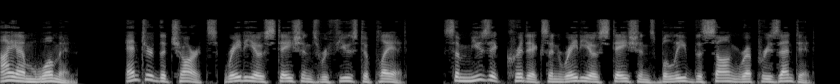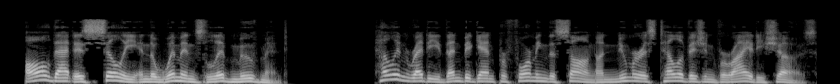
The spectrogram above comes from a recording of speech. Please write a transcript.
I Am Woman entered the charts, radio stations refused to play it. Some music critics and radio stations believed the song represented, "...all that is silly in the women's lib movement." Helen Reddy then began performing the song on numerous television variety shows.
